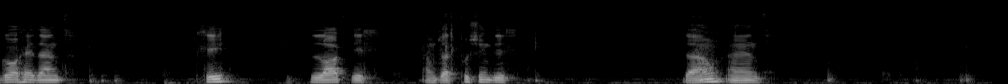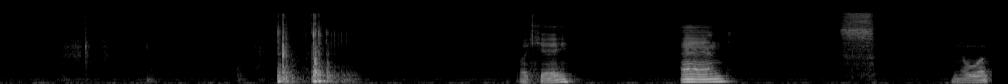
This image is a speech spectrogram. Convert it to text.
go ahead and see, lock this. I'm just pushing this down and. Okay, and you know what?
